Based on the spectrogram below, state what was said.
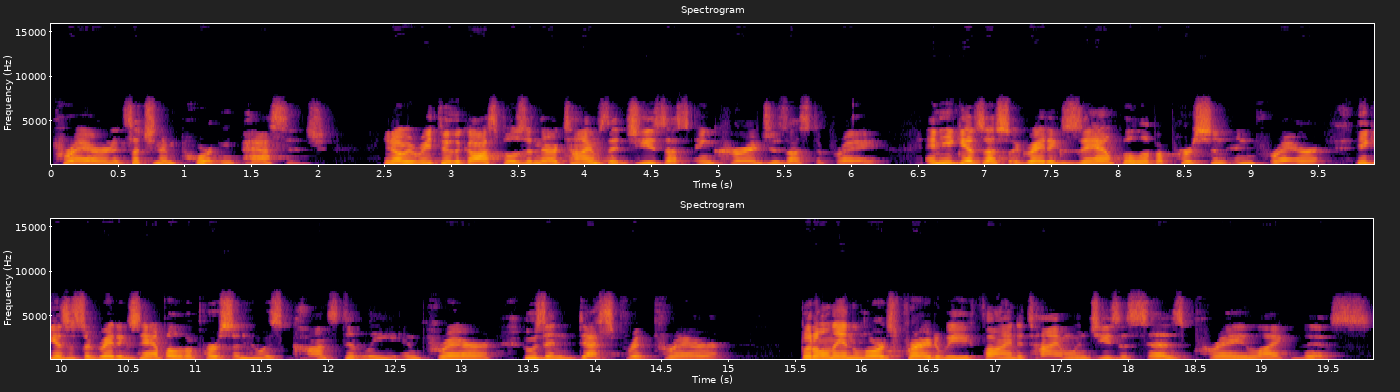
prayer and it's such an important passage. You know, we read through the Gospels, and there are times that Jesus encourages us to pray, and he gives us a great example of a person in prayer. He gives us a great example of a person who is constantly in prayer, who's in desperate prayer. But only in the Lord's Prayer do we find a time when Jesus says, Pray like this.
